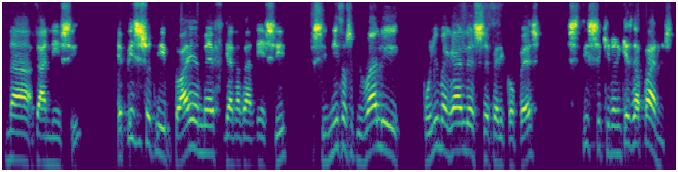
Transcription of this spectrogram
να δανείσει. Επίσης ότι το IMF για να δανείσει συνήθως επιβάλλει πολύ μεγάλες περικοπές στις κοινωνικές δαπάνες.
